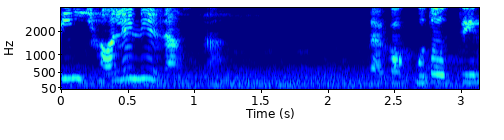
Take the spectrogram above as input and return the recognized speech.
তিন ছ লেনের রাস্তা। না, কোথাও তিন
